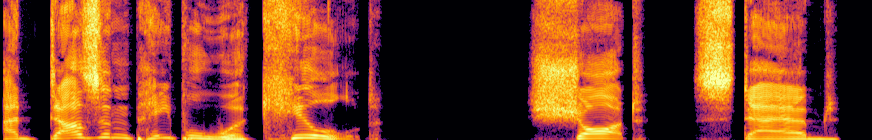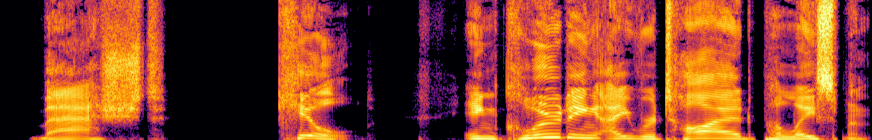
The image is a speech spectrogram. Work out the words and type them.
a dozen people were killed, shot, stabbed, bashed, killed, including a retired policeman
